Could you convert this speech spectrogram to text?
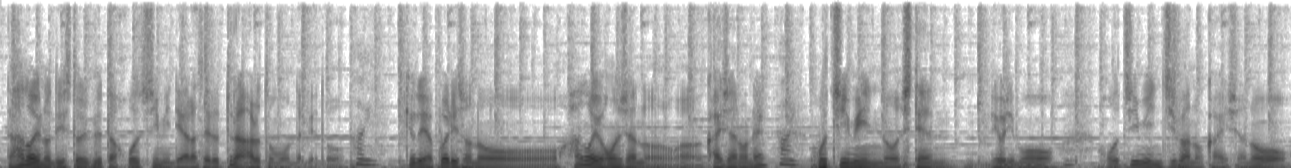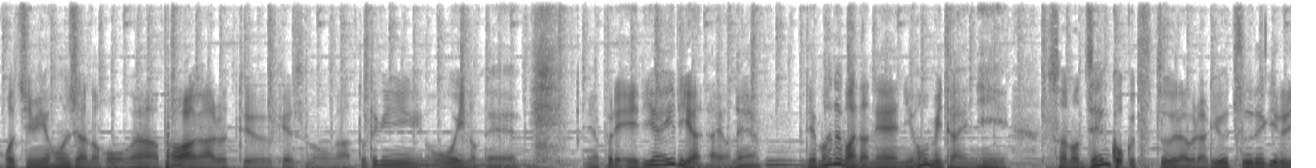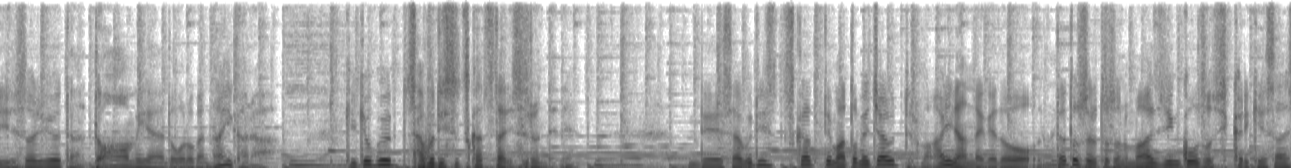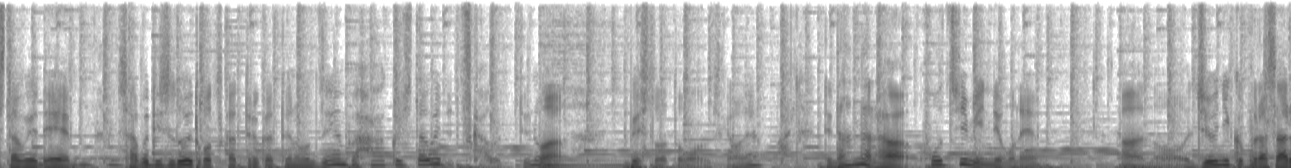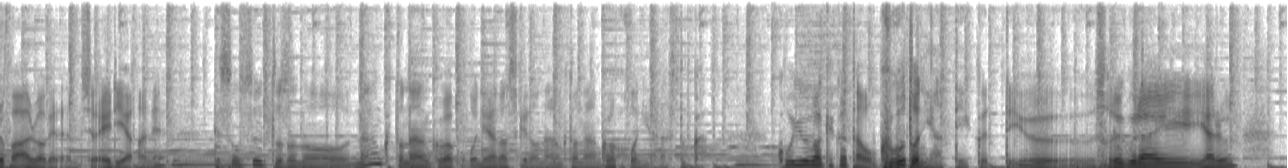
でハノイのディストリビューターホーチミンでやらせるっていうのはあると思うんだけどはい。けどやっぱりそのハノイ本社のあ会社のねはい。ホーチミンの視点よりも、ホーチミン地場の会社のホーチミン本社の方がパワーがあるっていうケースの方が圧倒的に多いので、やっぱりエリアエリアだよね。うんで、まだまだね、日本みたいに、その全国津々浦々流通できるディストリビュータードーンみたいなところがないから、うん結局サブディス使ってたりするんでね。でサブディス使ってまとめちゃうっていうのもありなんだけど、いだとするとそのマージン構造をしっかり計算した上でうんうんサブディスどういうとこ使ってるかっていうのを全部把握した上で使うっていうのはベストだと思うんですけどね。でなんならホーチミンでもねあの12区プラスアルファあるわけなんですよエリアがね。うん。でそうするとその何区と何区はここにやらすけど何区と何区はここにやらすとかこういう分け方を区ごとにやっていくっていうそれぐらいやる。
